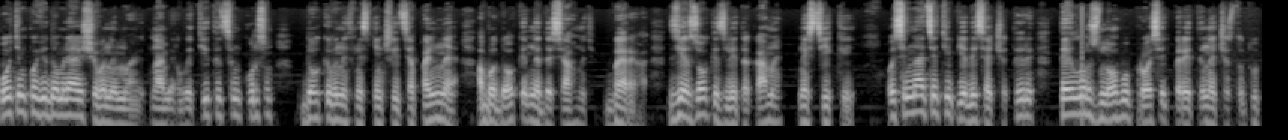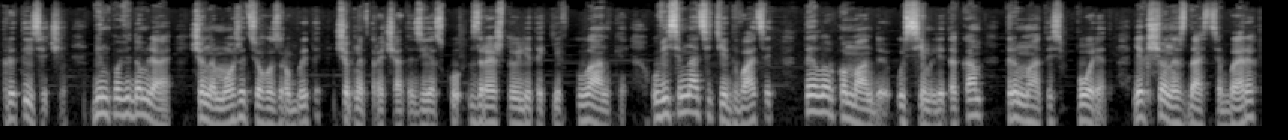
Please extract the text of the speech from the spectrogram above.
Потім повідомляє, що вони мають намір летіти цим курсом, доки в них не скінчиться пальне або доки не досягнуть берега. Зв'язок із літаками нестійкий. О 17.54 Тейлор знову просять перейти на частоту 3000. Він повідомляє, що не може цього зробити, щоб не втрачати зв'язку з рештою літаків ланки. У 18.20 Тейлор командує усім літакам триматись поряд. Якщо не здасться берег,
